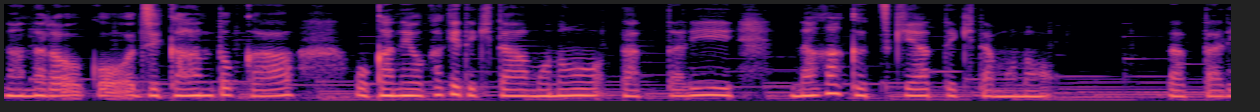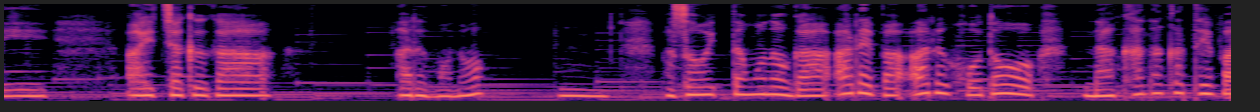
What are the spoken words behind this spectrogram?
なんだろうこう時間とかお金をかけてきたものだったり長く付き合ってきたものだったり愛着があるもの、うんまあ、そういったものがあればあるほどなかなか手放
